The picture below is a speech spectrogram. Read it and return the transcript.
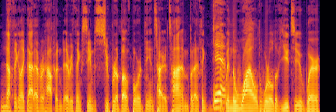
nothing like that ever happened. Everything seemed super above board the entire time. But I think yeah. in the wild world of YouTube where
